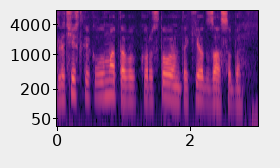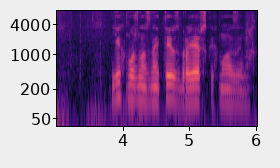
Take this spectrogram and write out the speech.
Для чистки кулемета використовуємо такі от засоби. Їх можна знайти у зброярських магазинах.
